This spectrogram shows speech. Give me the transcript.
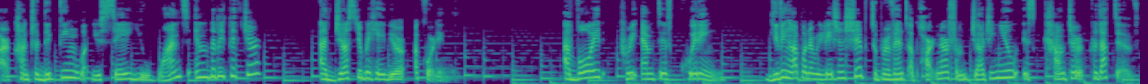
are contradicting what you say you want in the big picture, adjust your behavior accordingly. Avoid preemptive quitting. Giving up on a relationship to prevent a partner from judging you is counterproductive.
